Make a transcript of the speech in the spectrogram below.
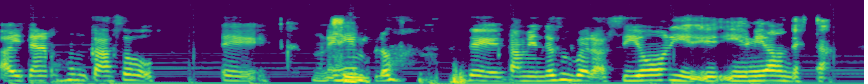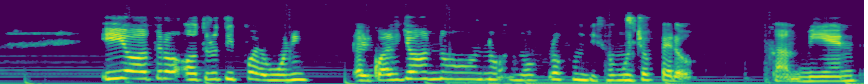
ahí tenemos un caso, eh, un ejemplo de, también de superación y, mira dónde está. Y otro, otro tipo de bullying, el cual yo no, no, profundizo mucho, pero también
